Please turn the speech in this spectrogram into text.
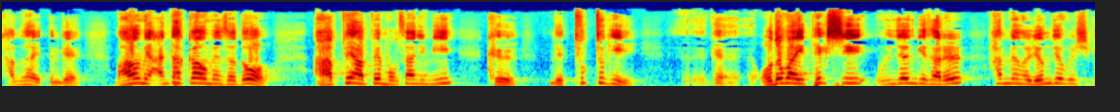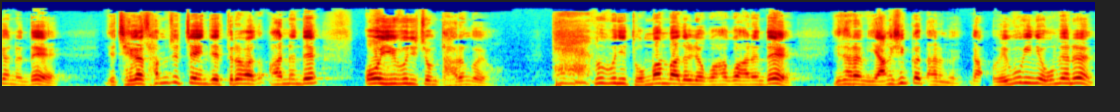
감사했던 게 마음이 안타까우면서도 앞에 앞에 목사님이 그 툭툭이 그 오토바이 택시 운전기사를 한 명을 영접을 시켰는데 제가 3주째 이제 들어가서 봤는데 어 이분이 좀 다른 거예요. 대부분이 돈만 받으려고 하고 하는데 이 사람이 양심껏 하는 거예요. 그러니까 외국인이 오면은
